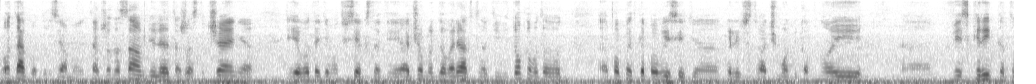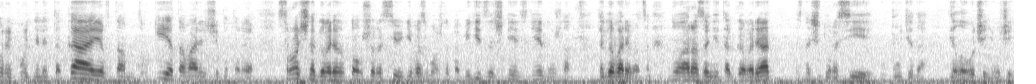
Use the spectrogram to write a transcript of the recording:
Вот так вот, друзья мои. Так что на самом деле это жесточайнее. И вот эти вот все, кстати, о чем и говорят, кстати, не только вот эта вот э, попытка повысить э, количество чмобиков, но и э, весь крик, который подняли Такаев, там другие товарищи, которые срочно говорят о том, что Россию невозможно победить, значит с ней нужно договариваться. Ну а раз они так говорят, значит у России, у Путина дела очень и очень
